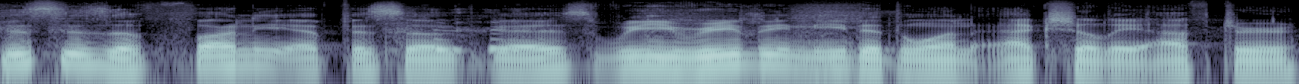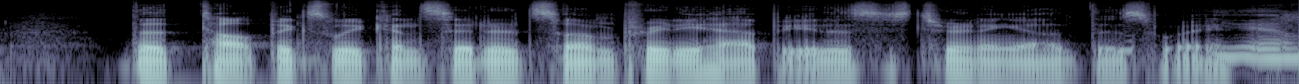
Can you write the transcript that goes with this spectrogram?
This is a funny episode, guys. we really needed one actually after the topics we considered, so I'm pretty happy this is turning out this way. Yeah.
